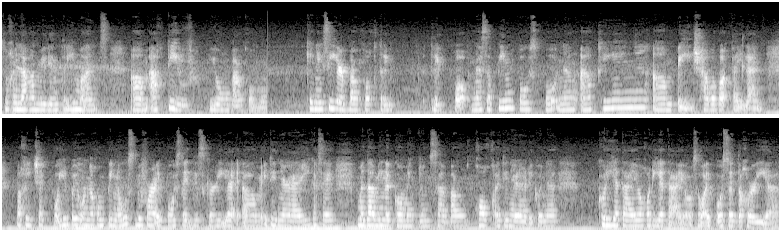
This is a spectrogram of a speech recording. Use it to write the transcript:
So, kailangan within 3 months, um, active yung banko mo. Can I see your Bangkok trip trip po. Nasa pin post po ng aking um, page, How About Thailand. Paki-check po. Yun po yung una kong pinost before I posted this Korea um, itinerary kasi madaming nag-comment dun sa Bangkok itinerary ko na Korea tayo, Korea tayo. So, I posted the Korea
